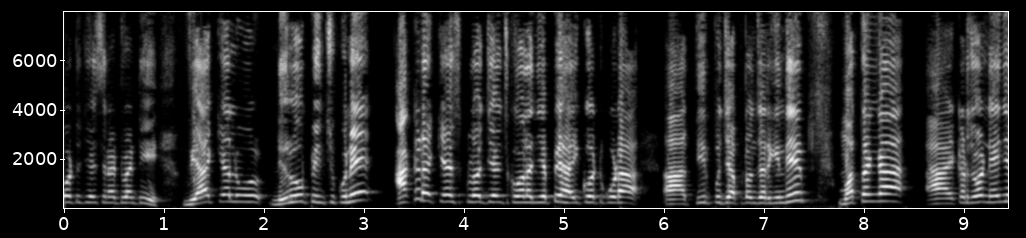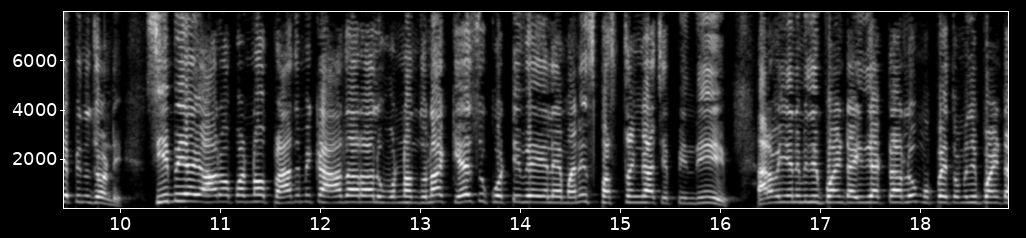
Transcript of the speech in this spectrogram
కోర్టు చేసినటువంటి వ్యాఖ్యలు నిరూపించుకుని అక్కడే కేసు క్లోజ్ చేయించుకోవాలని చెప్పి హైకోర్టు కూడా తీర్పు చెప్పడం జరిగింది. మొత్తంగా ఇక్కడ చూడండి ఏం చెప్పింది చూడండి. సిబిఐ ఆరోపణలో ప్రాథమిక ఆధారాలు ఉన్నందున కేసు కొట్టివేయలేమని స్పష్టంగా చెప్పింది. అరవై ఎనిమిది పాయింట్ ఐదు హెక్టార్లు ముప్పై తొమ్మిది పాయింట్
